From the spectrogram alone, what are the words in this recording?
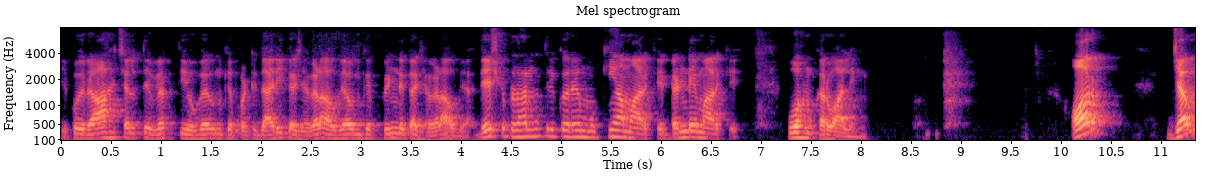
ये कोई राह चलते व्यक्ति हो गए, उनके पटीदारी का झगड़ा हो गया, उनके पिंड का झगड़ा हो गया। देश के प्रधानमंत्री को रहे मुखिया मार के, डंडे मार के, वो हम करवा लेंगे। और जब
